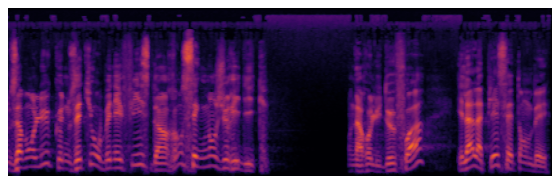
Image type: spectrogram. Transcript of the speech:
nous avons lu que nous étions au bénéfice d'un renseignement juridique. On a relu deux fois, et là, la pièce est tombée.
